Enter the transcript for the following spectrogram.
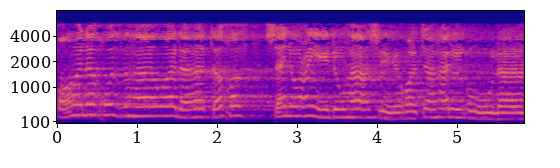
قال خذها ولا تخف سنعيدها سيرتها الأولى.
